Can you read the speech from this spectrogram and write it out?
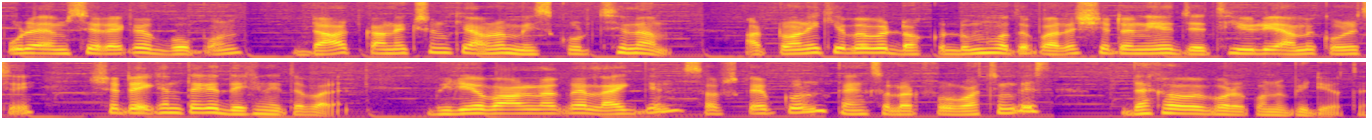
পুরো এমসির একটা গোপন ডার্ক কানেকশনকে আমরা মিস করছিলাম? আর টনি কীভাবে ডক্টর ডুম হতে পারে, সেটা নিয়ে যে থিওরি আমি করেছি, সেটা এখান থেকে দেখে নিতে পারেন। ভিডিও ভালো লাগলে লাইক দিন সাবস্ক্রাইব করুন। Thanks lot for watching this দেখা হবে পরে কোনো ভিডিওতে।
